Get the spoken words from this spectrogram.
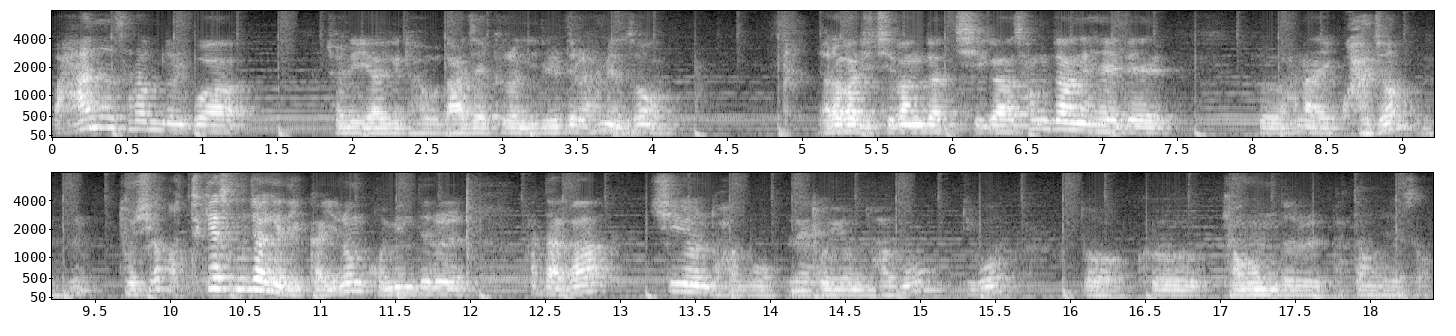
많은 사람들과 전에 이야기를 하고 낮에 그런 일들을 하면서 여러 가지 지방자치가 성장해야 될 그 하나의 과정 음. 도시가 어떻게 성장해야 될까 이런 고민들을 하다가 시의원도 하고 네. 도의원도 하고 그리고 또 그 경험들을 바탕으로 해서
